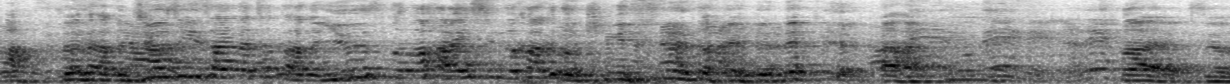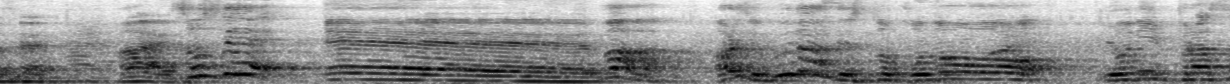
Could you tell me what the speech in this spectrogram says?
あ、すみません、あの重心さんがちょっとあのユーストの配信の角度を気にするというね。はい。はい、すみません。はい、そして、えー、まあ、あれですよ、普段ですと、この4人プラス、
